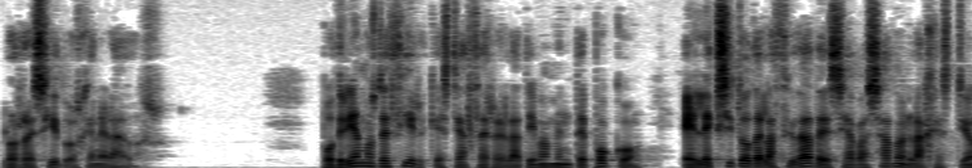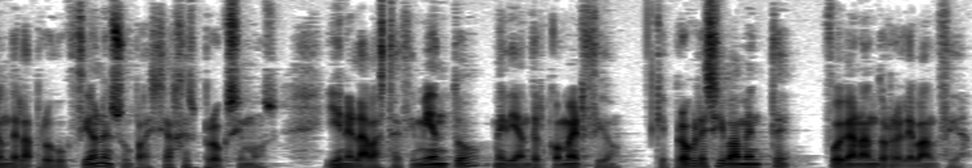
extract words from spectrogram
los residuos generados. Podríamos decir que este hace relativamente poco el éxito de las ciudades se ha basado en la gestión de la producción en sus paisajes próximos y en el abastecimiento mediante el comercio, que progresivamente fue ganando relevancia.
